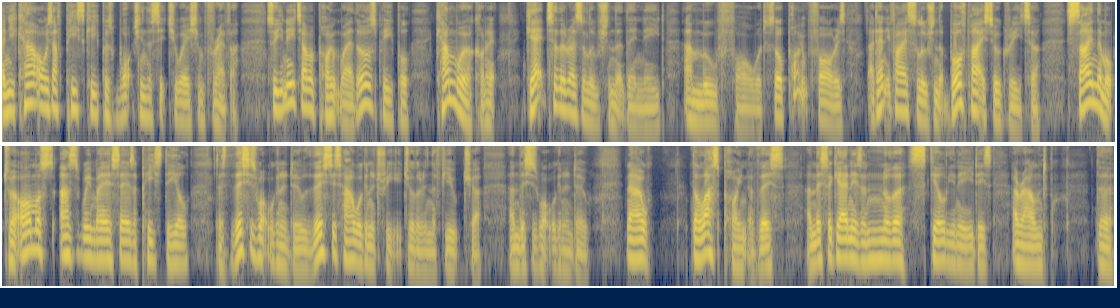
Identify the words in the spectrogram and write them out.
and you can't always have peacekeepers watching the situation forever. So you need to have a point where those people can work on it, get to the resolution that they need, and move forward. So, point four is identify a solution that both parties to agree to, sign them up to it almost as we may say as a peace deal. This is what we're going to do, this is how we're going to treat each other in the future, and this is what we're going to do. Now, the last point of this, and this again is another skill you need, is around the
